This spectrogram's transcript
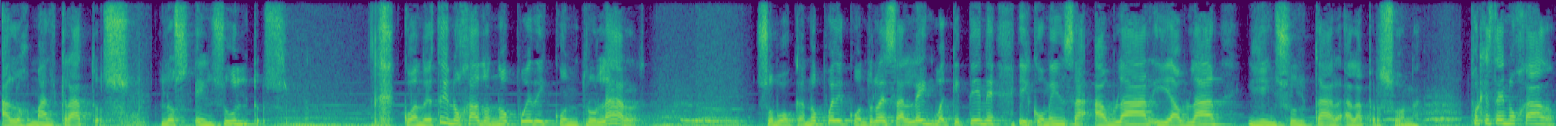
a los maltratos, los insultos. Cuando está enojado no puede controlar su boca, no puede controlar esa lengua que tiene y comienza a hablar y hablar y insultar a la persona, porque está enojado.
